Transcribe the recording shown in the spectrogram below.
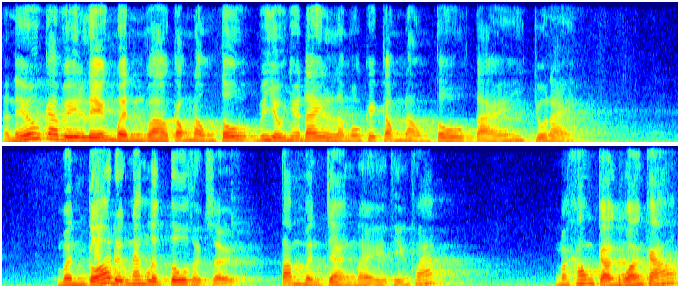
Nếu các vị luyện mình vào cộng đồng tu, ví dụ như đây là một cái cộng đồng tu tại chùa này mình có được năng lực tu thực sự, tâm mình tràn đầy thiện pháp. Mà không cần quảng cáo,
